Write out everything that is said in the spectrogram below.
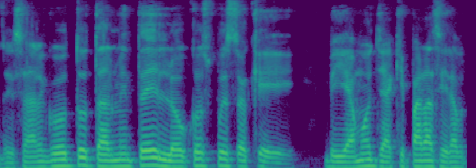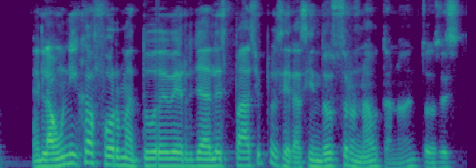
Es algo totalmente de locos, puesto que veíamos ya que para hacer, la única forma tú de ver ya el espacio, pues era siendo astronauta, ¿no? Entonces,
